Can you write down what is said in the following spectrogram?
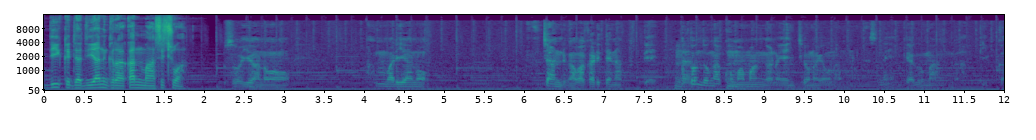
di kejadian gerakan mahasiswa. そういうあのあんまりあのジャンルが分かれてなくて、ほとんどがコマ漫画の延長のようなものですね、ギャグ漫画っていうか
